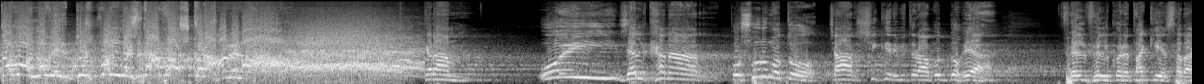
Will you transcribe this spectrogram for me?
তবু নবীর দুশ্মনদের সাথে আপোষ করা হবে না। কেরাম, ওই জেলখানার পশুর মতো চার শিকের ভিতরে আবদ্ধ হইয়া ফেল ফেল করে তাকিয়ে সারা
